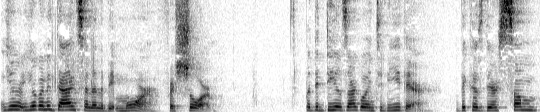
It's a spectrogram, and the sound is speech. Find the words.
you're, you're going to dance a little bit more for sure. But the deals are going to be there because there's some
